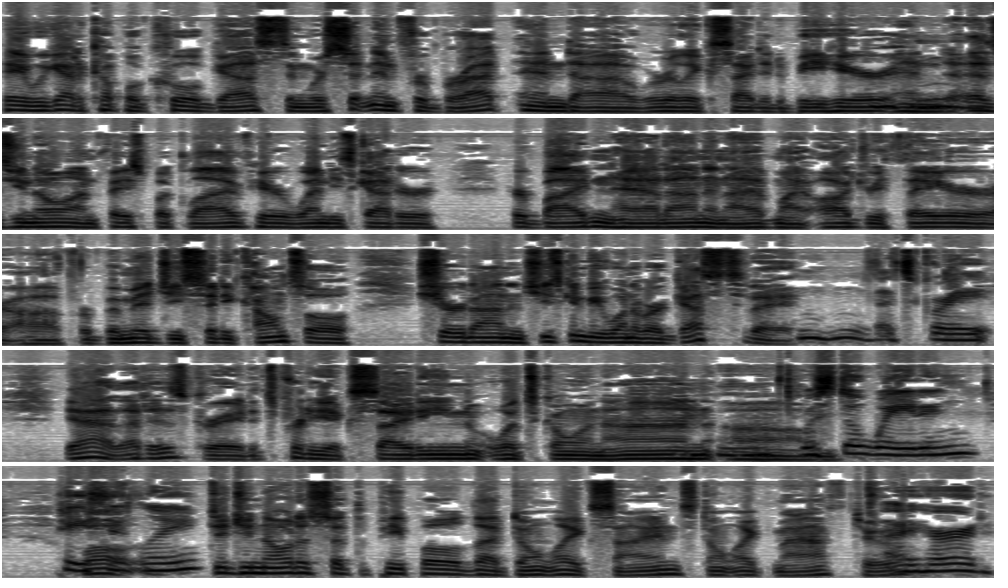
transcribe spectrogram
Hey, we got a couple of cool guests, and we're sitting in for Brett, and uh, we're really excited to be here. Mm-hmm. And as you know, on Facebook Live here, Wendy's got her her Biden hat on, and I have my Audrey Thayer uh, for Bemidji City Council shirt on, and she's going to be one of our guests today. hmm That's great. Yeah, that is great. It's pretty exciting. What's going on? Um, Mm-hmm. We're still waiting patiently. well, did you notice that the people that don't like science don't like math too? I heard.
